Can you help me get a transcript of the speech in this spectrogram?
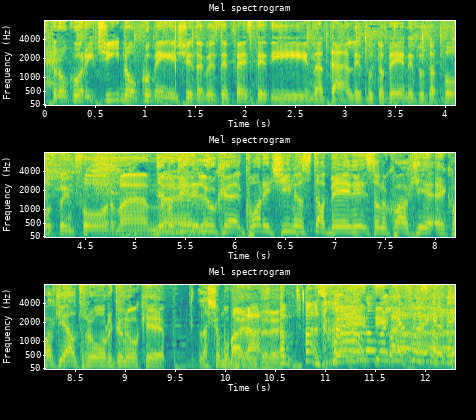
Vostro cuoricino come esce da queste feste di Natale? Tutto bene, tutto a posto, in forma? Devo Eh, dire, Luca, il cuoricino sta bene, sono qualche, eh, qualche altro organo che lasciamo Ma perdere. aspetti, vogliamo Fegato,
